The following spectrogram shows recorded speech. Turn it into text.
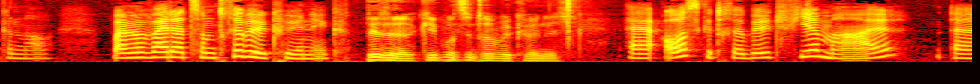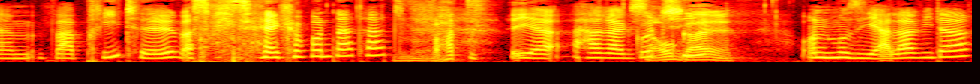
genau. Wollen wir weiter zum Dribbelkönig? Bitte, gib uns den Dribbelkönig. Äh, ausgetribbelt viermal ähm, war Pritel, was mich sehr gewundert hat. Was? Ja, Haraguchi Saugeil. und Musiala wieder.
